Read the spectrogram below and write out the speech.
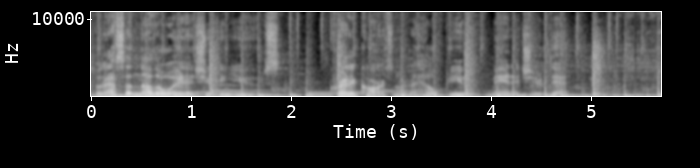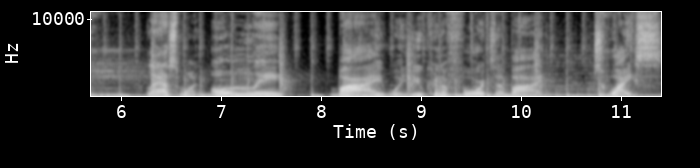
So that's another way that you can use credit cards in order to help you manage your debt. Last one, only buy what you can afford to buy twice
